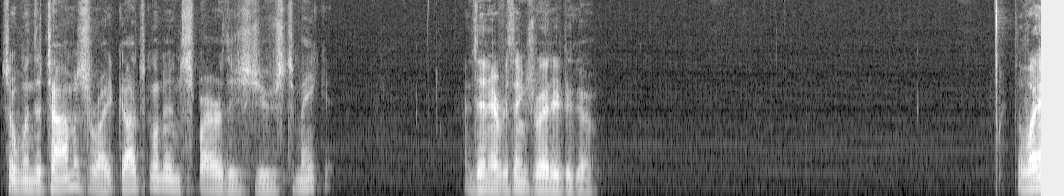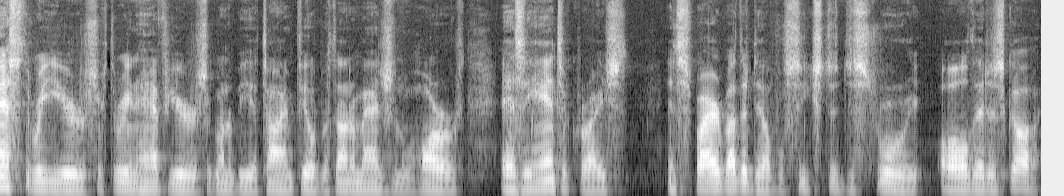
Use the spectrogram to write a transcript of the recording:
So when the time is right, God's going to inspire these Jews to make it. And then everything's ready to go. The last three years or three and a half years are going to be a time filled with unimaginable horrors as the Antichrist, inspired by the devil, seeks to destroy all that is God.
